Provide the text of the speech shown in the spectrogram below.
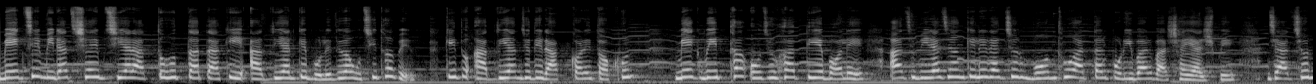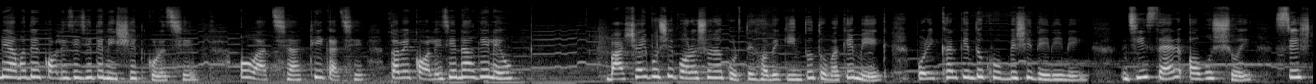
মেঘ যে মিরাজ সাহেব জিয়ার আত্মহত্যা তা কি আদ্রিয়ানকে বলে দেওয়া উচিত হবে? কিন্তু আদ্রিয়ান যদি রাগ করে তখন? মেঘ মিথ্যা অজুহাত দিয়ে বলে, আজ মিরাজ আঙ্কেলের একজন বন্ধু আর তার পরিবার বাসায় আসবে, যার জন্য আমাদের কলেজে যেতে নিষেধ করেছে। ও আচ্ছা ঠিক আছে। তবে কলেজে না গেলেও বাসায় বসে পড়াশোনা করতে হবে কিন্তু তোমাকে মেঘ। পরীক্ষার কিন্তু খুব বেশি দেরি নেই। জি স্যার, অবশ্যই। শ্রেষ্ঠ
